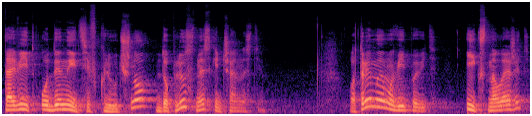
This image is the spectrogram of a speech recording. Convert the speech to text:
та від одиниці включно до плюс нескінченності. Отримуємо відповідь. х належить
